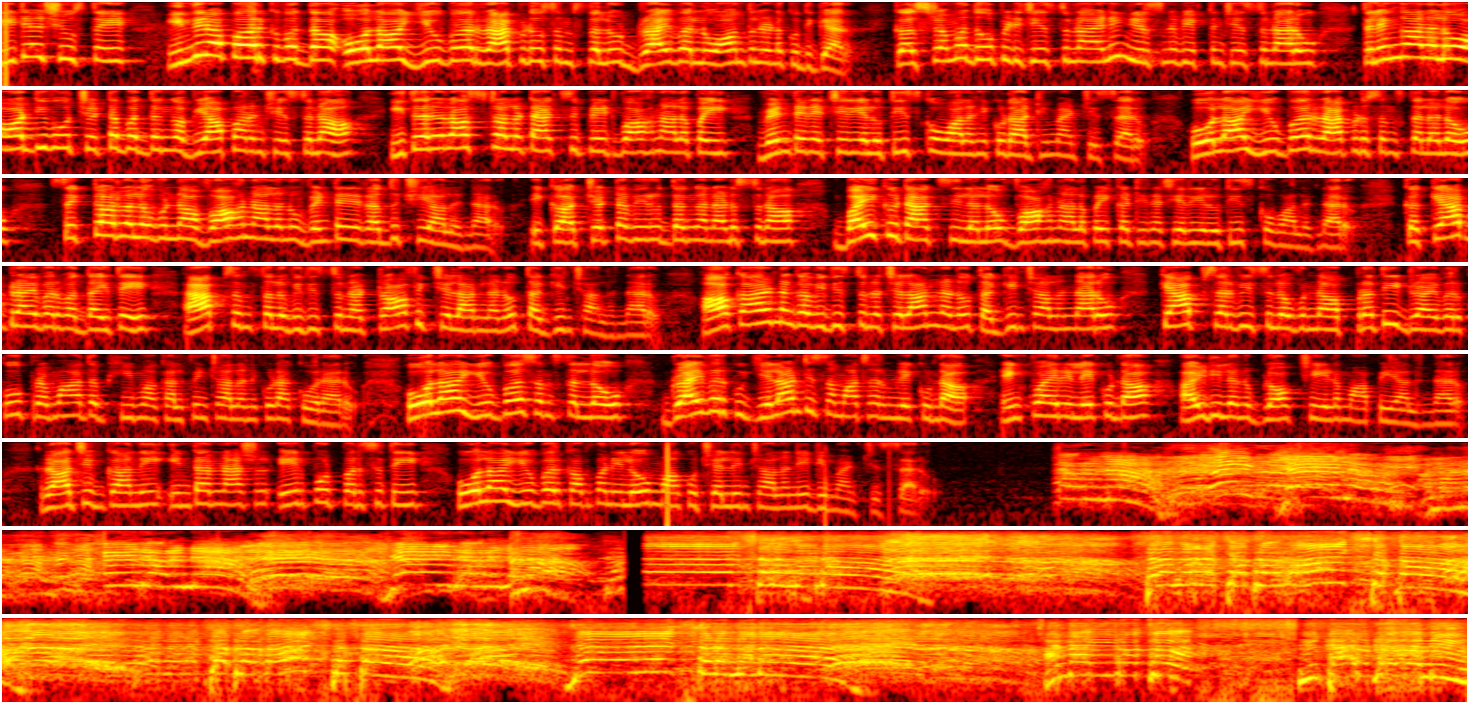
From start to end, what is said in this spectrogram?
Details చూస్తే Indira park వద్ద Ola Uber Rapido సంస్థలు డ్రైవర్లు ఆందోళనకు దిగారు. శ్రమ దోపిడీ చేస్తున్నాయని నిరసన వ్యక్తం చేస్తున్నారు. తెలంగాణలో ఆర్డీఓ చట్టబద్ధంగా వ్యాపారం చేస్తున్న ఇతర రాష్ట్రాల టాక్సీ ప్లేట్ వాహనాలపై వెంటనే చర్యలు తీసుకోవాలని కూడా డిమాండ్ చేశారు. ఓలా యూబర్ ర్యాపిడ్ సంస్థలలో సెక్టార్లలో ఉన్న వాహనాలను వెంటనే రద్దు చేయాలన్నారు. ఇక చట్ట విరుద్ధంగా నడుస్తున్న బైక్ టాక్సీలలో వాహనాలపై కఠిన చర్యలు తీసుకోవాలన్నారు. ఇక క్యాబ్ డ్రైవర్ వద్ద అయితే యాప్ సంస్థలు విధిస్తున్న ట్రాఫిక్ చలాన్లను తగ్గించాలన్నారు. ఆ కారణంగా విధిస్తున్న చలాన్లను తగ్గించాలన్నారు. క్యాబ్ సర్వీసులో ఉన్న ప్రతి డ్రైవర్కు ప్రమాద బీమా కల్పించాలని కూడా కోరారు ఓలా యూబర్ సంస్థల్లో డ్రైవర్కు ఎలాంటి సమాచారం లేకుండా ఎంక్వైరీ లేకుండా ఐడీలను బ్లాక్ చేయడం ఆపేయాలన్నారు రాజీవ్ గాంధీ ఇంటర్నేషనల్ ఎయిర్పోర్ట్ పరిస్థితి ఓలా యూబర్ కంపెనీలో మాకు చెల్లించాలని డిమాండ్ చేశారు అరుణా జై ఈరోజు ఈ కార్యక్రమాన్ని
